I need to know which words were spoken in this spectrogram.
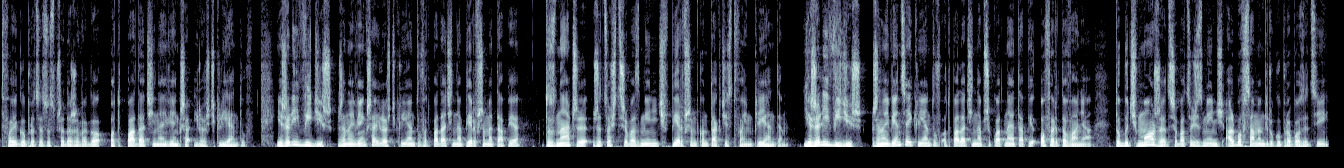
Twojego procesu sprzedażowego odpada Ci największa ilość klientów. Jeżeli widzisz, że największa ilość klientów odpada Ci na pierwszym etapie, to znaczy, że coś trzeba zmienić w pierwszym kontakcie z Twoim klientem. Jeżeli widzisz, że najwięcej klientów odpada Ci na przykład na etapie ofertowania, to być może trzeba coś zmienić albo w samym druku propozycji,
